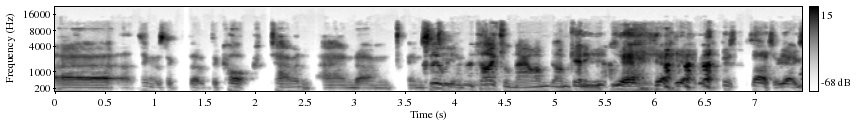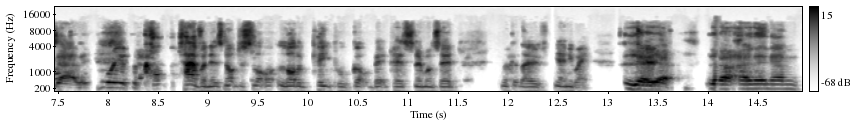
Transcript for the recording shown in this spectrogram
uh, I think it was the, the, the Cock Tavern and um, in Clearly in the title now. I'm, I'm getting that. Yeah, yeah, yeah. yeah title. Yeah, exactly. The story of the Cock Tavern. It's not just a lot, a lot of people got a bit pissed and everyone said, "Look at those." Anyway. Yeah, yeah, yeah. And then um,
